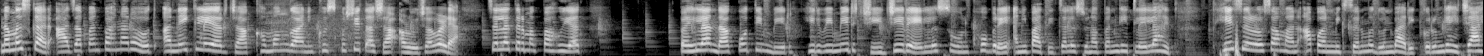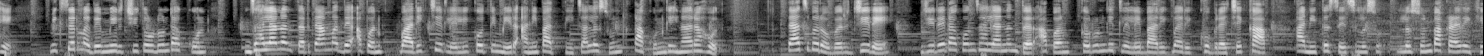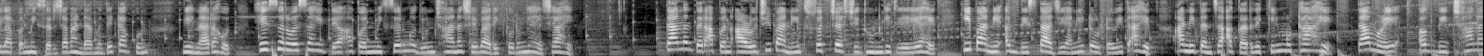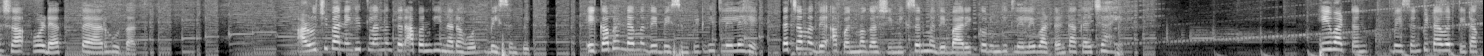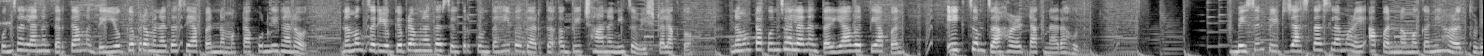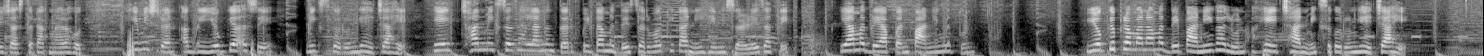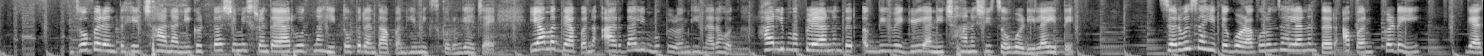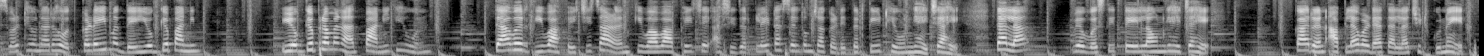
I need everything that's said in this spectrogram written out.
नमस्कार आज आपण पाहणार आहोत अनेक लेअरच्या खमंग आणि खुसखुशीत अशा अळूच्या वड्या. चला तर मग पाहूयात. पहिल्यांदा कोथिंबीर हिरवी मिरची जिरे लसूण खोबरे आणि पातीचा लसूण आपण घेतलेलं आहेत हे सर्व सामान आपण मिक्सरमधून बारीक करून घ्यायचे आहे. मिक्सरमध्ये मिरची तोडून टाकून झाल्यानंतर त्यामध्ये आपण बारीक चिरलेली कोथिंबीर आणि पातीचा लसूण टाकून घेणार आहोत. त्याचबरोबर जिरे जिरे टाकून झाल्यानंतर आपण करून घेतलेले बारीक बारीक खोबऱ्याचे काप आणि तसेच लसूण लसूण पाकळ्या देखील आपण मिक्सरच्या भांड्यामध्ये टाकून घेणार आहोत. हे सर्व साहित्य आपण मिक्सरमधून छान असे बारीक करून घ्यायचे आहे. त्यानंतर आपण आळूची पाणी स्वच्छ अशी धुवून घेतलेली आहेत. ही पाणी अगदीच ताजी आणि टवटवीत आहेत आणि त्यांचा आकार देखील मोठा आहे. त्यामुळे अगदी छान अशा वड्यात तयार होतात. आळूची पाने घेतल्यानंतर आपण घेणार आहोत बेसन पीठ. एका भांड्यामध्ये बेसन पीठ घेतलेले आहे. त्याच्यामध्ये आपण मगाशी मिक्सरमध्ये बारीक करून घेतलेले वाटण टाकायचे आहे. हे वाटण बेसन पिठावरती टाकून झाल्यानंतर त्यामध्ये योग्य प्रमाणात असे आपण नमक टाकून घेणार आहोत. नमक जर योग्य प्रमाणात असेल तर कोणताही पदार्थ अगदी छान आणि चविष्ट लागतो. नमक टाकून झाल्यानंतर यावरती आपण एक चमचा हळद टाकणार आहोत. बेसन पीठ जास्त असल्यामुळे आपण नमक आणि हळद थोडी जास्त टाकणार आहोत. हे मिश्रण अगदी योग्य असे मिक्स करून घ्यायचे आहे. हे छान मिक्स झाल्यानंतर पिठामध्ये सर्व ठिकाणी हे मिसळले जाते. यामध्ये आपण पाणी ओतून योग्य प्रमाणामध्ये पाणी घालून हे छान मिक्स करून घ्यायचे आहे. जोपर्यंत हे छान आणि घट्ट असे मिश्रण तयार होत नाही तोपर्यंत आपण हे मिक्स करून घ्यायचे आहे. यामध्ये आपण अर्धा लिंबू पिळून घेणार आहोत. हा लिंबू पिळल्यानंतर अगदी वेगळी आणि छान अशी चव वडीला येते. सर्व साहित्य गोळा करून झाल्यानंतर आपण कढई गॅसवर ठेवणार आहोत. कढईमध्ये योग्य पाणी योग्य प्रमाणात पाणी घेऊन त्यावरती वाफेची चाळण किंवा वाफेचे अशी जर प्लेट असेल तुमच्याकडे तर ती ठेवून घ्यायची आहे. त्याला व्यवस्थित तेल लावून घ्यायचे आहे. कारण आपल्या वड्या त्याला चिटकू नयेत.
